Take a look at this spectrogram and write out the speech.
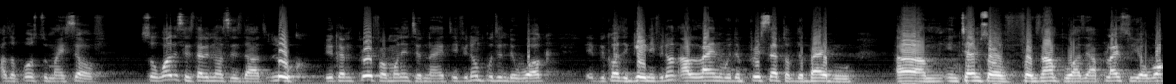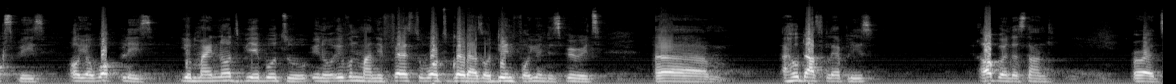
as opposed to myself? So what this is telling us is that, look, you can pray from morning to night. If you don't put in the work, because again, if you don't align with the precept of the Bible, um, in terms of, for example, as it applies to your workspace or your workplace, you might not be able to, you know, even manifest what God has ordained for you in the spirit. Um, I hope that's clear, please. I hope you understand. All right,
